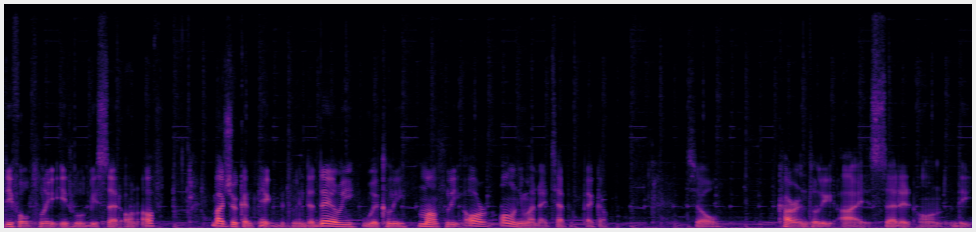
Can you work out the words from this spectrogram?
Defaultly it will be set on off but you can pick between the daily, weekly, monthly or only when I tap backup. So currently I set it on the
